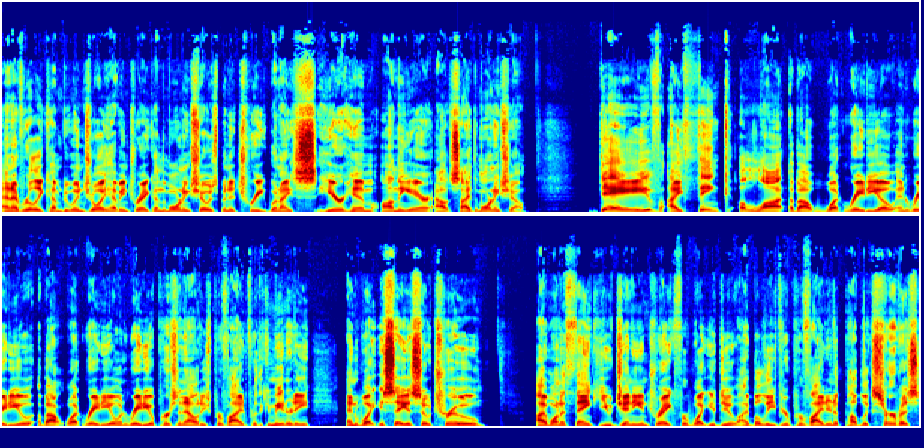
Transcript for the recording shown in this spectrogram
and I've really come to enjoy having Drake on the morning show. It's been a treat when I hear him on the air outside the morning show. Dave, I think a lot about what radio and radio about what radio and radio personalities provide for the community, and what you say is so true. I want to thank you, Jenny and Drake, for what you do. I believe you're providing a public service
